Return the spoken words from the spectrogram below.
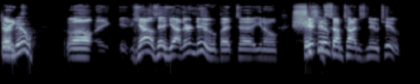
they're Like- new. Well, yeah, yeah, they're new, but uh, you know, shit is sometimes new too.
